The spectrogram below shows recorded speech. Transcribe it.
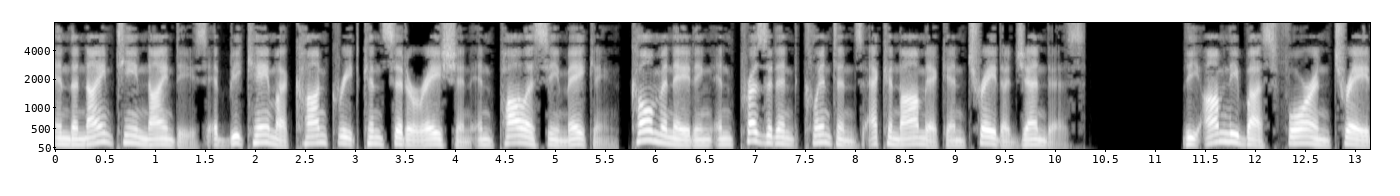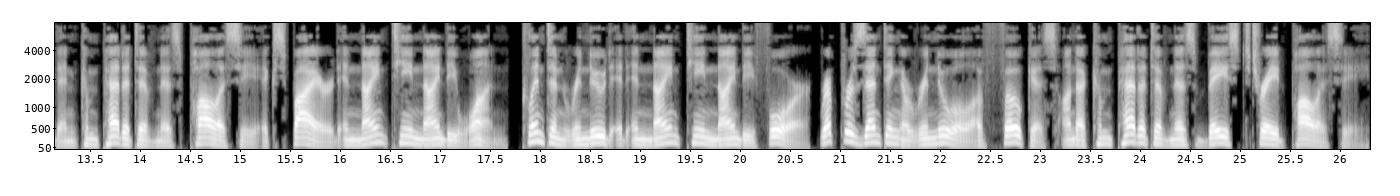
in the 1990s it became a concrete consideration in policy making, culminating in President Clinton's economic and trade agendas. The Omnibus Foreign Trade and Competitiveness Policy expired in 1991, Clinton renewed it in 1994, representing a renewal of focus on a competitiveness-based trade policy.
